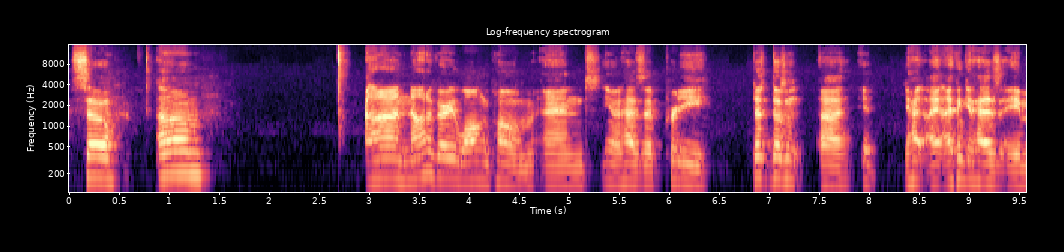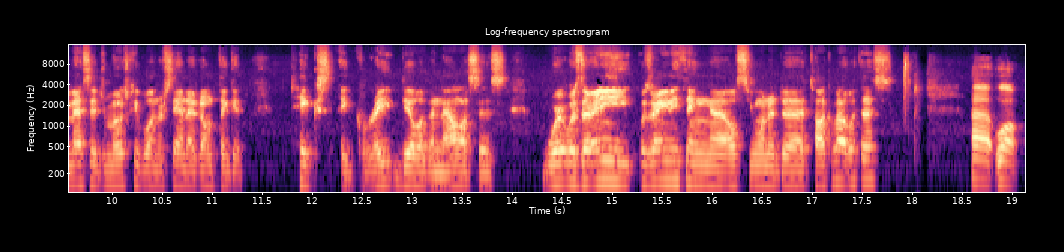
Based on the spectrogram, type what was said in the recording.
So, um, uh, not a very long poem, and you know it has a pretty doesn't uh, it. I, I think it has a message most people understand. I don't think it takes a great deal of analysis. Where, was there any was there anything else you wanted to talk about with this? Uh, well,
